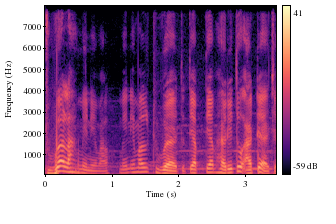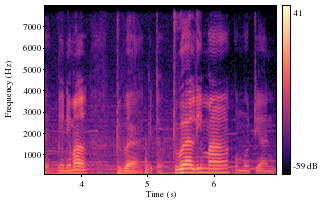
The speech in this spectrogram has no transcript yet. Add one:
dua lah minimal, minimal dua itu tiap tiap hari itu ada aja minimal dua gitu. Dua lima kemudian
